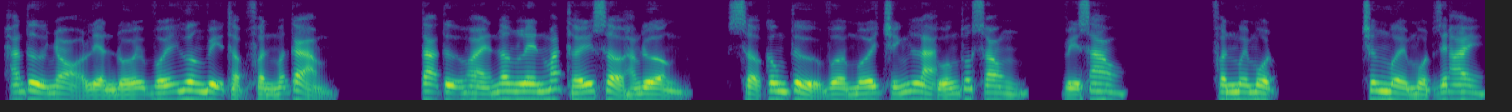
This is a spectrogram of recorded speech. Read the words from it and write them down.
Hắn từ nhỏ liền đối với hương vị thập phần mẫn cảm. Tạ tự hoài nâng lên mắt thấy sở hàm đường, sở công tử vừa mới chính là uống thuốc xong, vì sao? Phần 11 chương 11 giết hay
